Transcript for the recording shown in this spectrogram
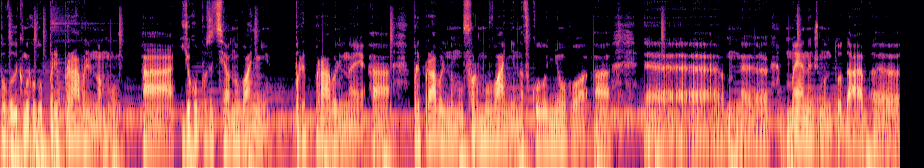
по великому рахунку при правильному його позиціонуванні при правильної, при правильному формуванні навколо нього е, е, менеджменту, да, е,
